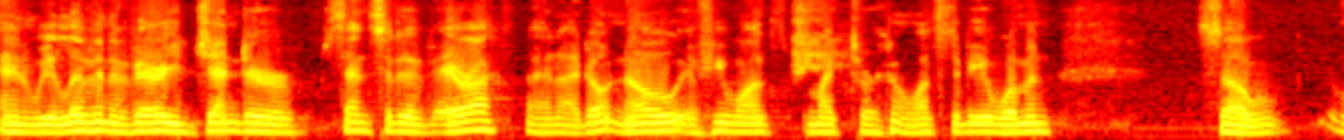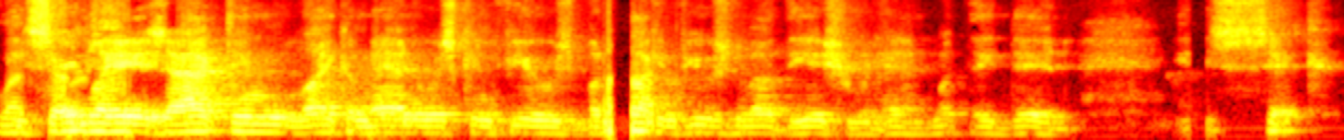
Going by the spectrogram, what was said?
and we live in a very gender sensitive era. And I don't know if he wants Mike Turner wants to be a woman. So let's. He certainly is acting like a man who is confused, but I'm not confused about the issue at hand. What they did is sick.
